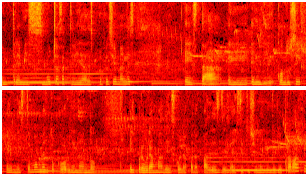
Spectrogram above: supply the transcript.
entre mis muchas actividades profesionales está el conducir en este momento coordinando el programa de escuela para padres de la institución en donde yo trabajo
